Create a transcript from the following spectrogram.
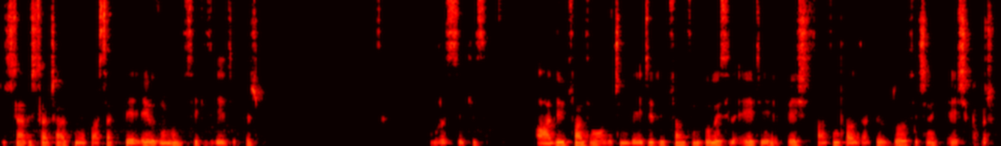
içler dışlar çarpımı yaparsak BE uzunluğu 8 gelecektir. Burası 8. AD 3 santim olduğu için BC de 3 santim. Dolayısıyla EC'ye 5 santim kalacaktır. Doğru seçenek E şıkkıdır.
